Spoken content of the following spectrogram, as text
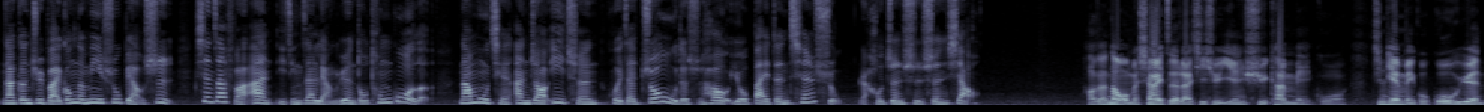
那根据白宫的秘书表示，现在法案已经在两院都通过了。那目前按照议程，会在周五的时候由拜登签署，然后正式生效。好的，那我们下一则来继续延续看美国。今天美国国务院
